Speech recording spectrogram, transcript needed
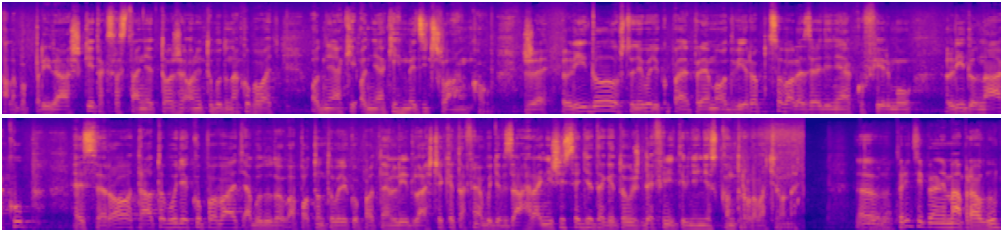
alebo prirážky, tak sa stane to, že oni to budú nakupovať od, nejaký, od nejakých medzičlánkov. Že Lidl už to nebude kúpať priamo od výrobcov, ale zriadi nejakú firmu Lidl nákup, SRO, táto bude kupovať a, budú to, a potom to bude kupovať ten Lidl. A ešte keď tá firma bude v zahraničí sedieť, tak je to už definitívne neskontrolovateľné. E, principiálne má pravdu.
